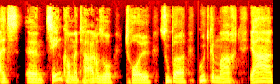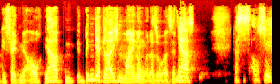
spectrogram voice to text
als äh, zehn Kommentare so toll, super, gut gemacht, ja, gefällt mir auch, ja, bin der gleichen Meinung oder sowas. Ja, das, ja. Ist, das ist auch so,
